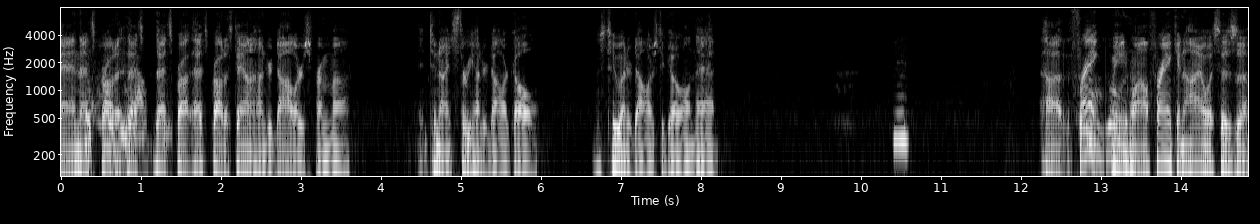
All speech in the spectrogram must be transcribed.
And that's brought. That's that's brought that's brought us down a hundred dollars from uh, tonight's three hundred dollar goal. There's two hundred dollars to go on that. Uh, Frank, meanwhile, Frank in Iowa says, uh,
